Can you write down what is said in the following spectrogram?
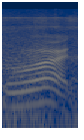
Good.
